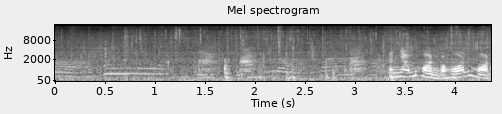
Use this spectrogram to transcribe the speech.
บาบู๊อันย้ำห่อนกับฮ้อนห่อน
